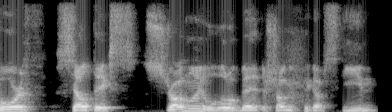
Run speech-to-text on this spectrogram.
Fourth, Celtics struggling a little bit. They're struggling to pick up steam.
